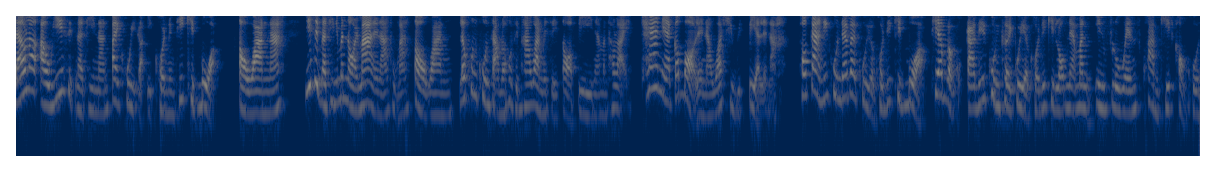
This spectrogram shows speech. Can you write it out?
แล้วเราเอา 20 นาทีนั้นไปคุยกับอีกคนหนึ่งที่คิดบวกต่อวันนะ 20 นาทีนี้มันน้อยมากเลยนะ ถูกไหมต่อวัน แล้วคุณคูณ 365 วันไปสิต่อปีเนี่ยมันเท่าไหร่ แค่เนี้ยก็บอกเลยนะว่าชีวิตเปลี่ยนเลยนะ เพราะการที่คุณได้ไปคุยกับคนที่คิดบวก เทียบกับการที่คุณเคยคุยกับคนที่คิดลบเนี่ยมัน influence ความคิดของคุณ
